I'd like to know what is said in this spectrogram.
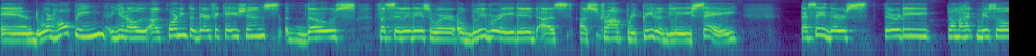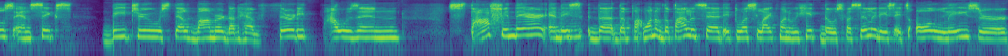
And we're hoping, you know, according to verifications, those facilities were obliterated as, as Trump repeatedly say. Kasi there's 30 Tomahawk missiles and six B-2 stealth bomber that have 30,000 stuff in there and they the the one of the pilots said it was like when we hit those facilities it's all laser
